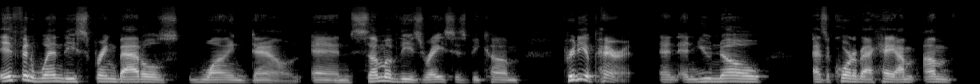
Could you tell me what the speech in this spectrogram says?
if and when these spring battles wind down and some of these races become pretty apparent and and you know as a quarterback, hey, I'm I'm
